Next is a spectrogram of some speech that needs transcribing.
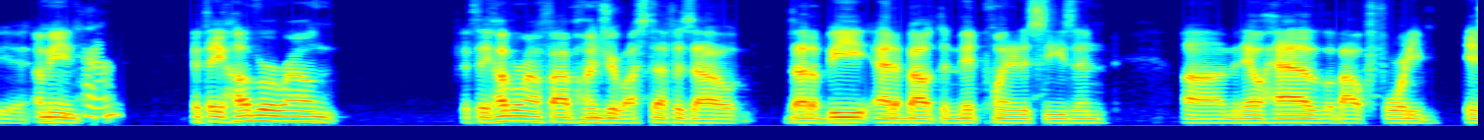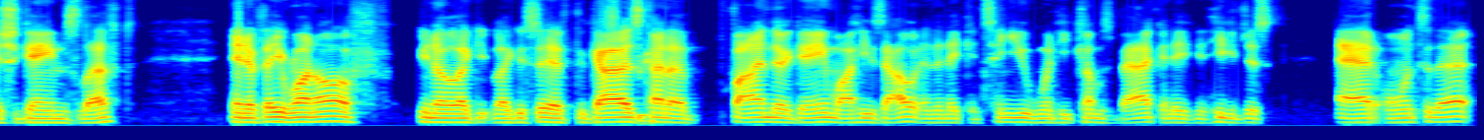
Yeah, I mean, okay if they hover around, if they hover around 500 while Steph is out, that'll be at about the midpoint of the season, um, and they'll have about 40 ish games left. And if they run off, you know, like like you said, if the guys kind of find their game while he's out, and then they continue when he comes back, and they he can just add on to that.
